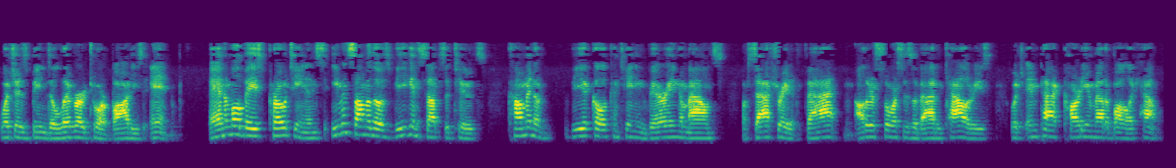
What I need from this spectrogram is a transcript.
which is being delivered to our bodies in. Animal-based protein and even some of those vegan substitutes come in a vehicle containing varying amounts of saturated fat and other sources of added calories, which impact cardiometabolic health.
